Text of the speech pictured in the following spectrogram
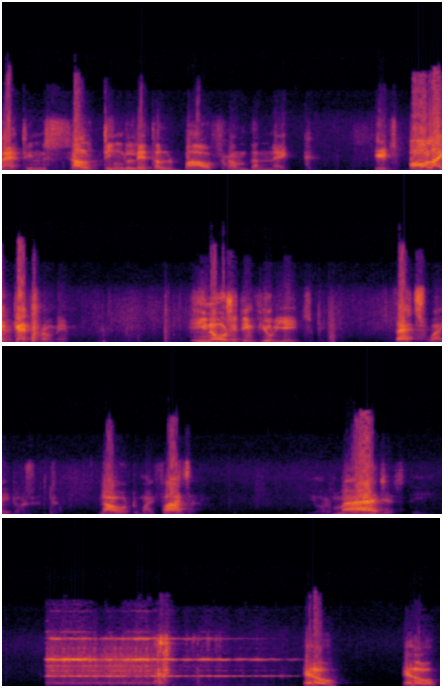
That insulting little bow from the neck. It's all I get from him. He knows it infuriates me. That's why he does it. Now to my father. Your Majesty. Hello? Hello?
